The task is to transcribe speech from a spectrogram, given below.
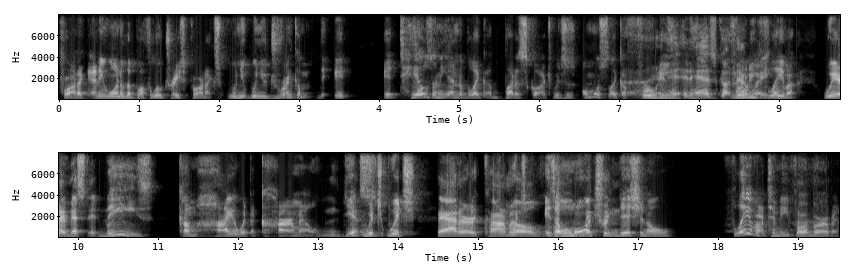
product, any one of the Buffalo Trace products, when you when you drink them, it it tails on the end of like a butterscotch, which is almost like a fruity Uh, It, it has gotten fruity flavor. I missed it. but- these come higher with the caramel, yes, which which batter, caramel, which is a more mixing. traditional flavor to me for a Uh, bourbon.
